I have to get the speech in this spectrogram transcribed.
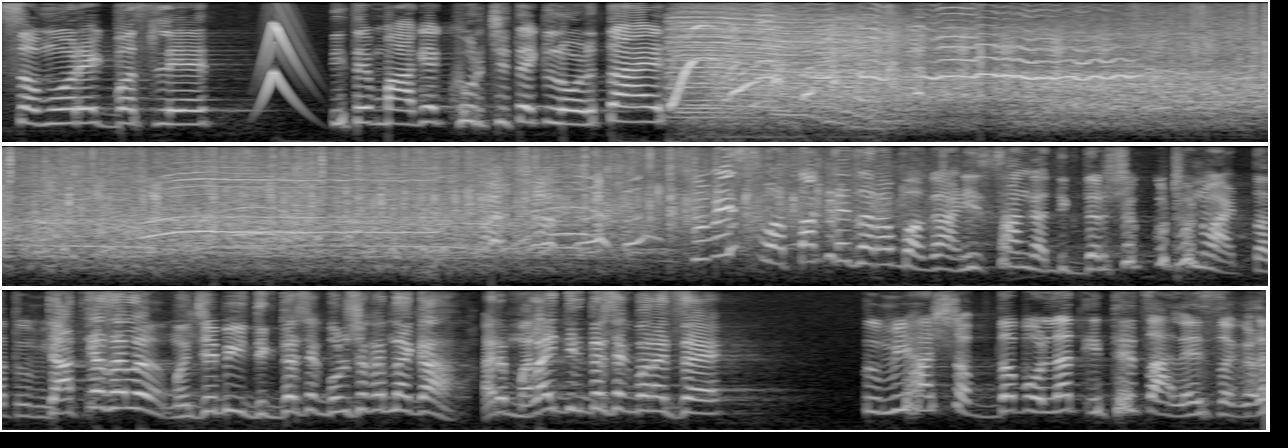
समोर एक बसलेत. तिथे मागे खुर्चीत एक लोळतायत. तुम्ही स्वतःकडे जरा बघा आणि सांगा दिग्दर्शक कुठून वाटता तुम्ही? त्यात काय झालं? म्हणजे मी दिग्दर्शक बनू शकत नाही का? अरे मलाही दिग्दर्शक बनायचं आहे तुम्ही हा शब्द बोललात इथे चालेल सगळं.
